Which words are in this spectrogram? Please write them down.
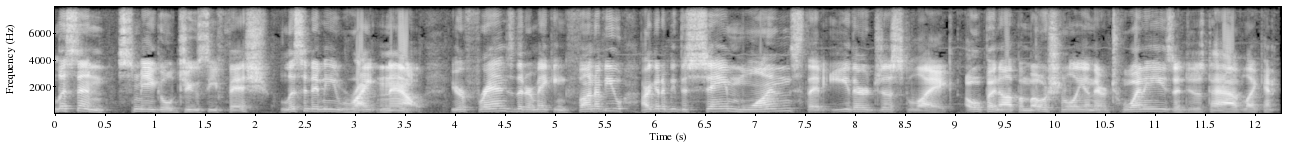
listen, Smeagol Juicy Fish, listen to me right now. Your friends that are making fun of you are gonna be the same ones that either just like open up emotionally in their 20s and just have like an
